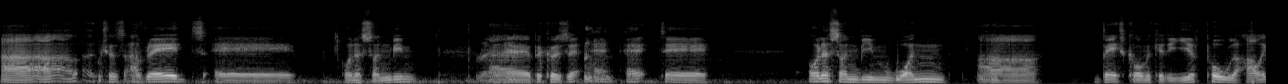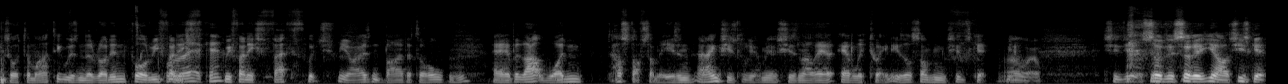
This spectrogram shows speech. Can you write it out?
I, I, 'cause I read uh, on a sunbeam Right. uh, because it, it, it uh, on a sunbeam won a best comic of the year poll that Alex Automatic was in the running for. We Oh, finished right, okay. we finished fifth, which you know isn't bad at all. Uh, but that one, her stuff's amazing. I think she's I mean she's in her early twenties or something. She's get you know, oh well. She's so the, so the, you know she's got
